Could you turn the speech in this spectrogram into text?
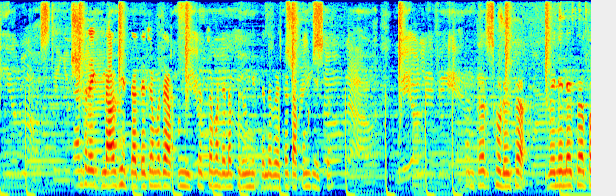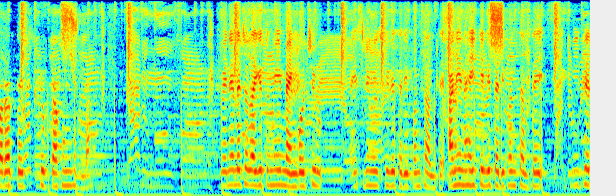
त्यानंतर एक ग्लास घेतला त्याच्यामध्ये आपण मिक्सरच्या भांड्याला फिरवून घेतलेलं बेटर टाकून घ्यायचं. नंतर थोडंसं वेनेल्याचा परत एक क्यूब टाकून घेतला. वेनेल्याच्या जागी तुम्ही मँगोची आईस्क्रीम यूज केली तरी पण चालते. आणि नाही केली तरी पण चालते. मी इथे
